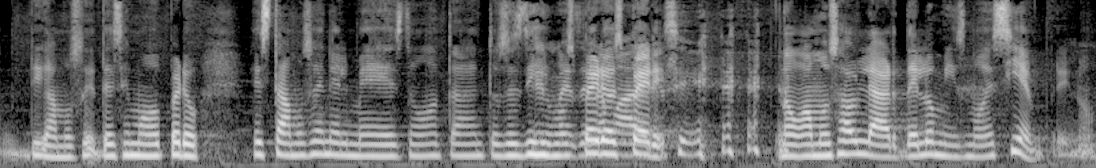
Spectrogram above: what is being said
digamos, de ese modo, pero estamos en el mes, ¿no? Entonces dijimos, pero espere, no vamos a hablar de lo mismo de siempre, ¿no?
